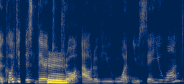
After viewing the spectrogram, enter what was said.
A coach is just there mm. to draw out of you what you say you want,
